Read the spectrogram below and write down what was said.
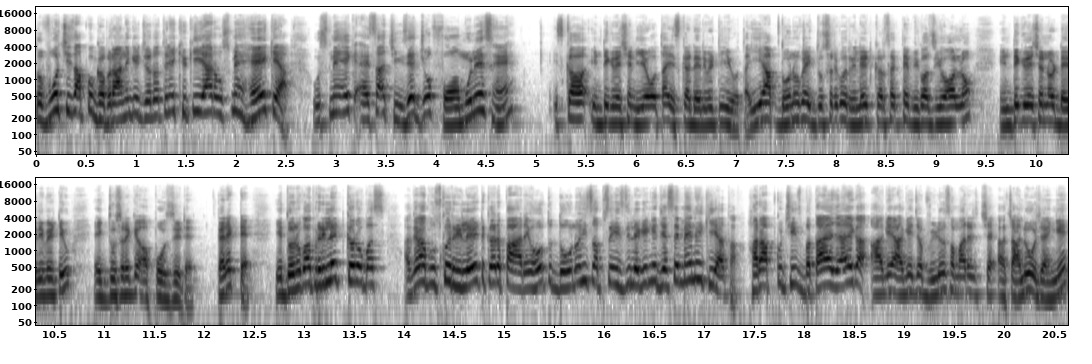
तो वो चीज़ आपको घबराने की ज़रूरत नहीं क्योंकि यार उसमें है क्या? उसमें एक ऐसा चीज़ है जो फॉर्मूलेस हैं इसका इंटीग्रेशन ये होता है, इसका डेरिवेटिव ये होता है। ये आप दोनों को एक दूसरे को रिलेट कर सकते हैं because you all know integration और डेरिवेटिव एक दूसरे के अपोजिट है। करेक्ट है? ये दोनों को आप रिलेट करो बस। अगर आप उसको रिलेट कर पा रहे हो तो दोनों ही सबसे ईजी लगेंगे, जैसे मैंने किया था। हर आपको चीज़ बताया जाएगा। आगे आगे जब वीडियो हमारे चालू हो जाएँगे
